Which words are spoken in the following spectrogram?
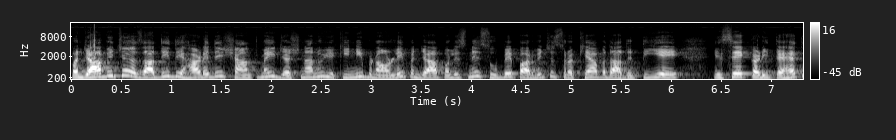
ਪੰਜਾਬ ਵਿੱਚ ਆਜ਼ਾਦੀ ਦਿਹਾੜੇ ਦੇ ਸ਼ਾਂਤਮਈ ਜਸ਼ਨਾਂ ਨੂੰ ਯਕੀਨੀ ਬਣਾਉਣ ਲਈ ਪੰਜਾਬ ਪੁਲਿਸ ਨੇ ਸੂਬੇ ਭਰ ਵਿੱਚ ਸੁਰੱਖਿਆ ਵਧਾ ਦਿੱਤੀ ਏ। ਇਸੇ ਕੜੀ ਤਹਿਤ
